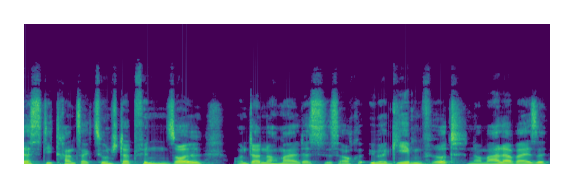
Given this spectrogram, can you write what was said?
dass die Transaktion stattfinden soll und dann nochmal, dass es auch übergeben wird. Normalerweise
